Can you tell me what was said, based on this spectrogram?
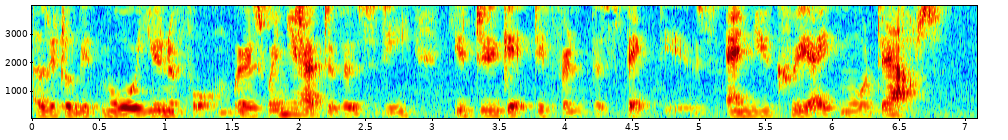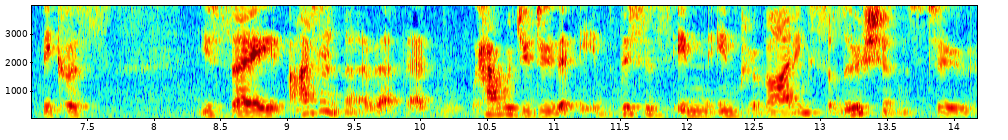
a little bit more uniform. Whereas when you have diversity, you do get different perspectives and you create more doubt because you say, I don't know about that. How would you do that? This is in, in providing solutions to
